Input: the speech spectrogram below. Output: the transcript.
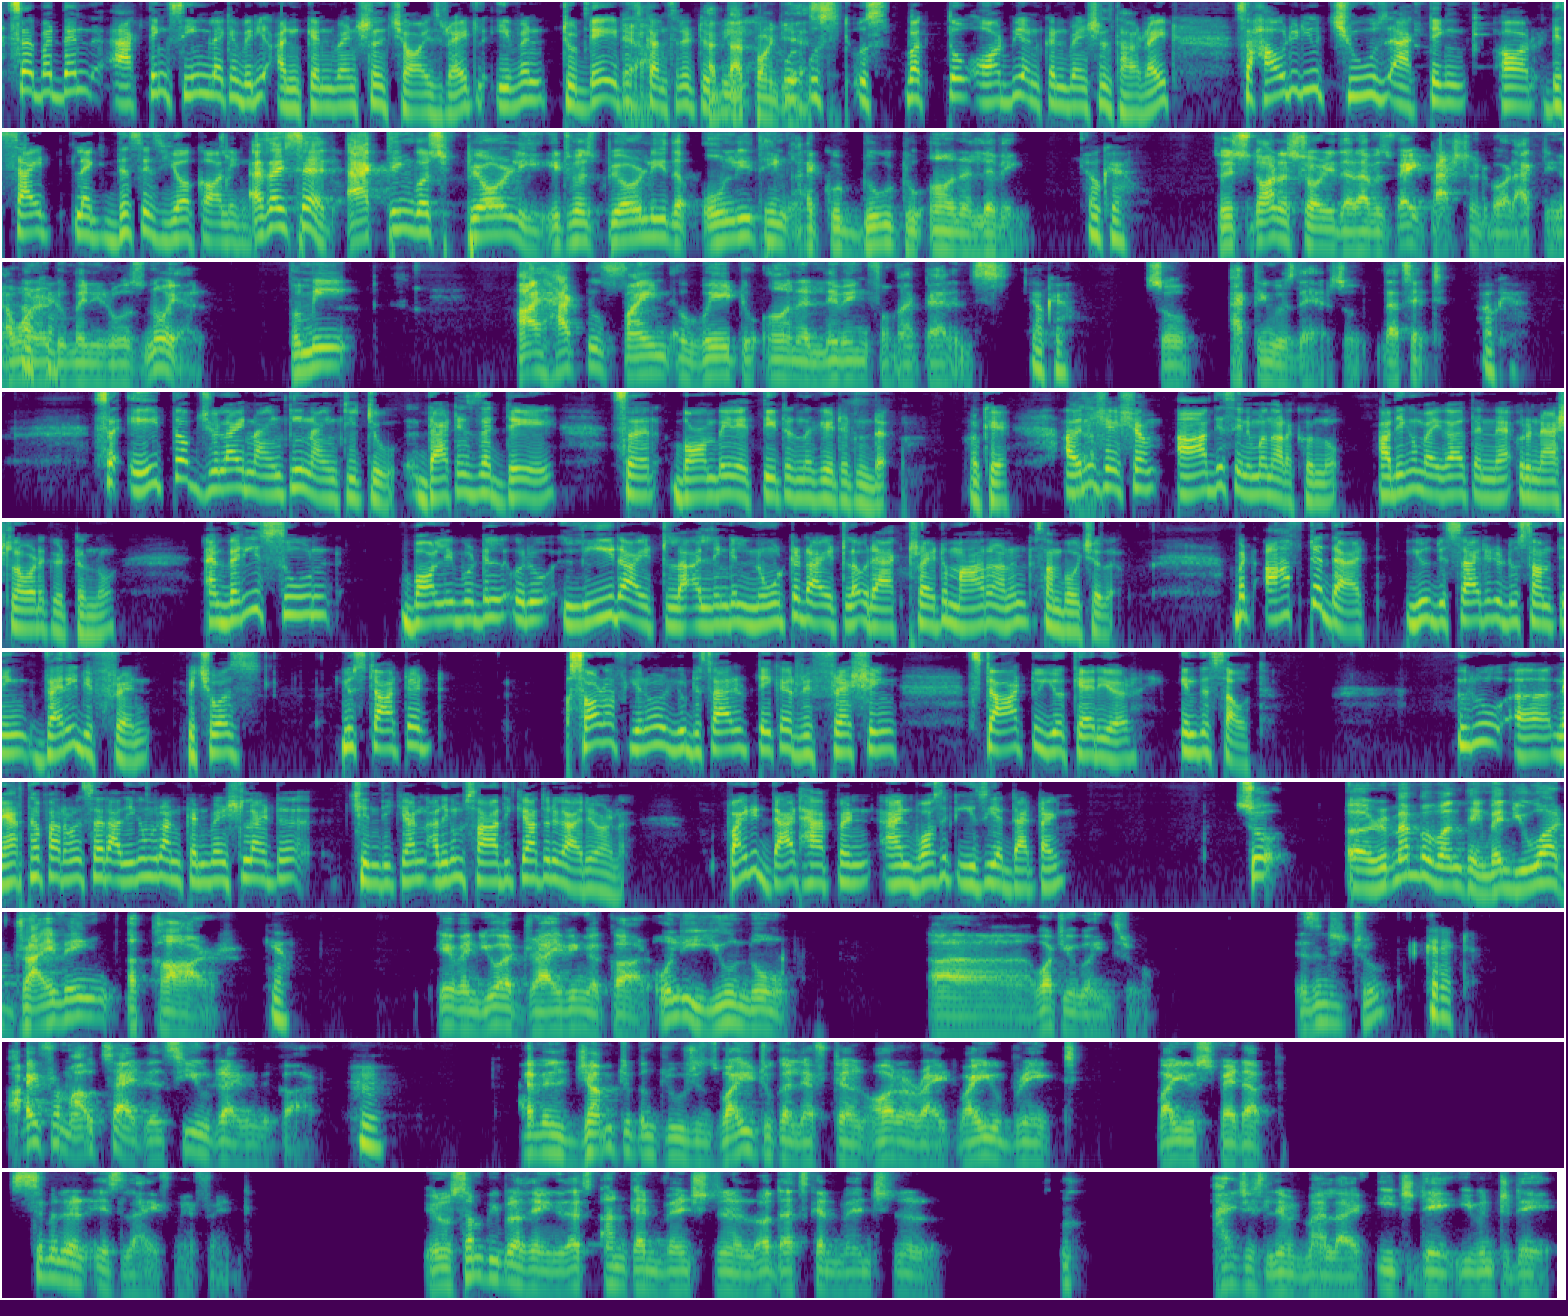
Sir, but then acting seemed like a very unconventional choice, right? Even today, it is Yeah, considered to at be. that point, उ- yes. उस उस वक्त तो और भी unconventional था, right? So how did you choose acting or decide like this is your calling? As I said, acting was purely, it was purely the only thing I could do to earn a living. Okay. So it's not a story that I was very passionate about acting. I wanted Okay. to do many roles. No, yeah. For me, I had to find a way to earn a living for my parents. Okay. So acting was there. So that's it. Okay. So 8th of July 1992, that is the day sir ബോംബെയിൽ എത്തിയിട്ടെന്ന് കേട്ടിട്ടുണ്ട് okay അതിനുശേഷം ആദ്യ cinema നടക്കുന്നു അധികം വൈകാതെ തന്നെ ഒരു നാഷണൽ അവാർഡ് കിട്ടുന്നു ആൻഡ് വെരി സൂൺ ബോളിവുഡിൽ ഒരു ലീഡായിട്ടുള്ള അല്ലെങ്കിൽ നോട്ടഡ് ആയിട്ടുള്ള ഒരു ആക്ടറായിട്ട് മാറുകയാണ് സംഭവിച്ചത് But after that, you decided to do something very different, which was you started sort of, you know, you decided to take a refreshing start to your career in the South. ഒരു ആ, നേരത്തെ പറഞ്ഞ sir അധികം ഒരു unconventional ആയിട്ട് ചിന്തിക്കാൻ അധികം സാധിക്കാത്തൊരു കാര്യമാണ് why did that happen and was it easy at that time So uh, remember one thing: when you are driving a car, Yeah. okay, when you are driving a car, only you know uh, what you're going through. Isn't it true? Correct I, from outside, will see you driving the car. Hmm. I will jump to conclusions why you took a left turn or a right, why you braked, why you sped up. Similar is life, my friend. You know, some people are saying that's unconventional or that's conventional. I just lived my life each day, even today.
